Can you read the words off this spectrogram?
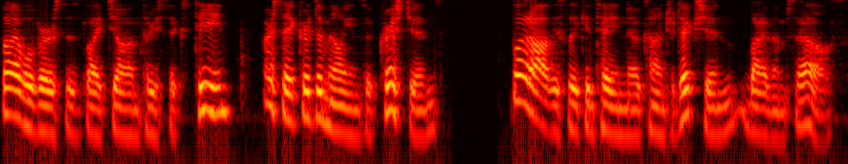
Bible verses like John 3.16 are sacred to millions of Christians, but obviously contain no contradiction by themselves.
